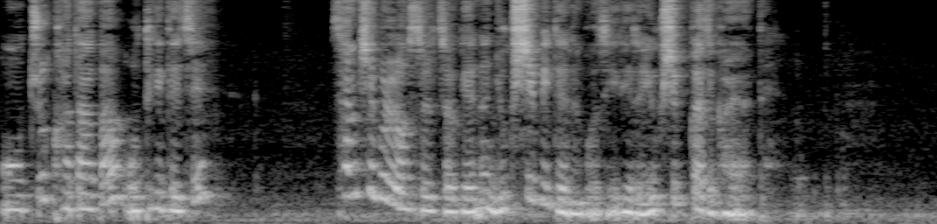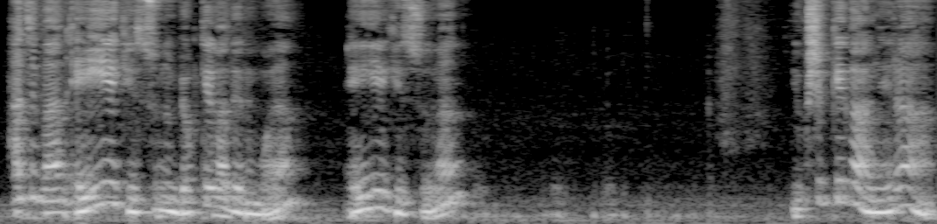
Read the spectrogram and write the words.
어, 쭉 가다가 어떻게 되지? 30을 넣었을 적에는 60이 되는 거지. 그래서 60까지 가야 돼. 하지만 A의 개수는 몇 개가 되는 거야? A의 개수는 60개가 아니라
